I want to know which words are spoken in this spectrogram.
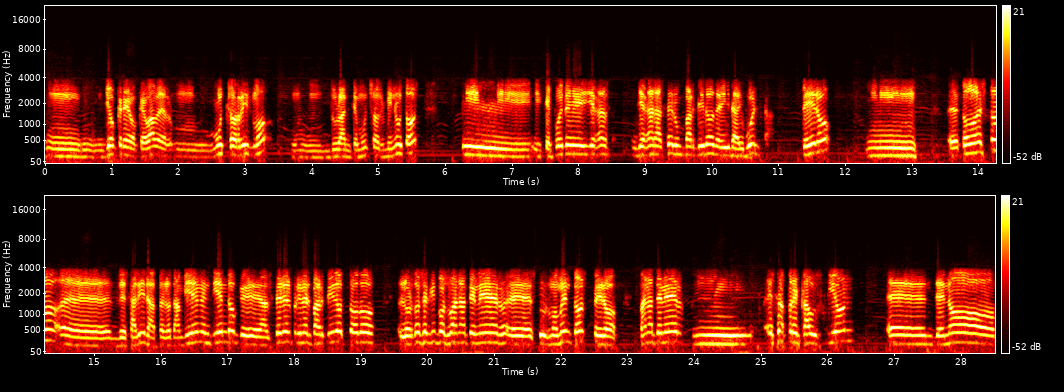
Mm, Yo creo que va a haber mm, mucho ritmo, mm, durante muchos minutos y, y que puede llegar llegar a ser un partido de ida y vuelta. Pero eh, todo esto eh, de salida, pero también entiendo que al ser el primer partido, todos los dos equipos van a tener eh, sus momentos, pero van a tener mm, esa precaución eh, de no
